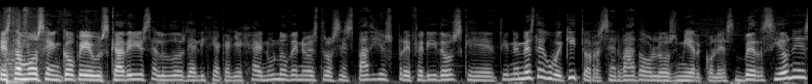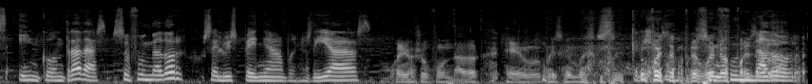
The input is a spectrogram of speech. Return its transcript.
Estamos en Cope Euskadi. Saludos de Alicia Calleja en uno de nuestros espacios preferidos que tienen este huequito reservado los miércoles. Versiones encontradas. Su fundador, José Luis Peña. Buenos días. Bueno, su fundador. Eh, pues, pues, Creo, pues, pues, su bueno, pues, fundador,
